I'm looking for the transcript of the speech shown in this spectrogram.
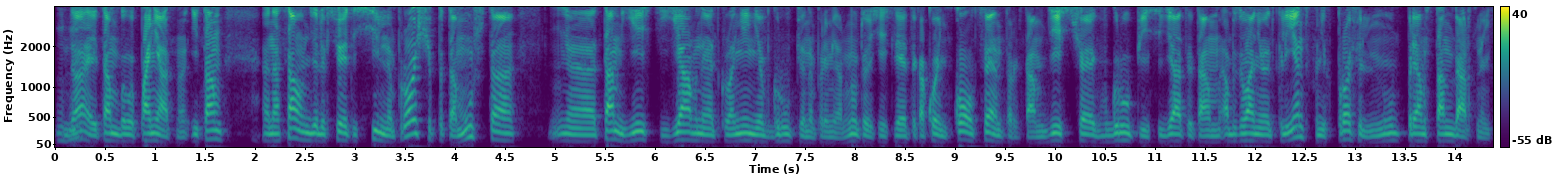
угу. да, и там было понятно. И там на самом деле все это сильно проще, потому что э, там есть явное отклонение в группе, например. Ну, то есть, если это какой-нибудь колл-центр, там 10 человек в группе сидят и там обзванивают клиентов, у них профиль, ну, прям стандартный.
